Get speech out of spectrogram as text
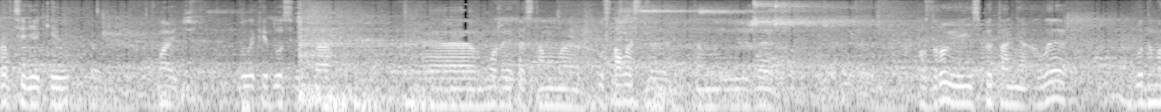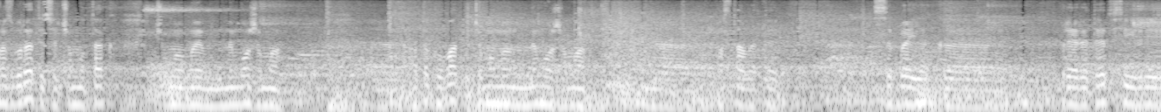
гравці, які мають великий досвід та може якась там усталость, там вже по здоров'ю є питання, але будемо розбиратися, чому так, чому ми не можемо атакувати, чому ми не можемо поставити себе як е, пріоритет в цій грі,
